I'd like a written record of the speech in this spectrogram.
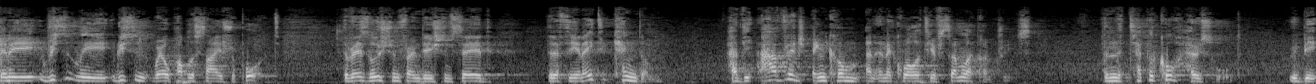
In a recently, recent well publicised report, the Resolution Foundation said that if the United Kingdom had the average income and inequality of similar countries, then the typical household would be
